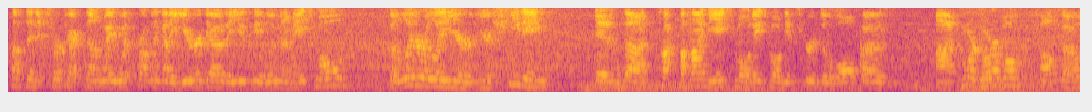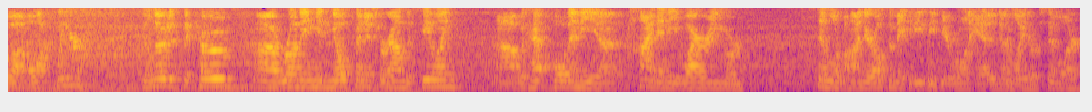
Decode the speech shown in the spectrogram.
something that Sure Trac's done away with probably about a year ago. They use the aluminum H mold. So literally your, your sheeting is uh, tucked behind the H mold. H mold gets screwed to the wall post. Uh, it's more durable. It's also uh, a lot cleaner. You'll notice the cove uh, running in mill finish around the ceiling uh, would hold any, uh, hide any wiring or similar behind there. Also make it easy if you ever want to add a dome light or similar.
